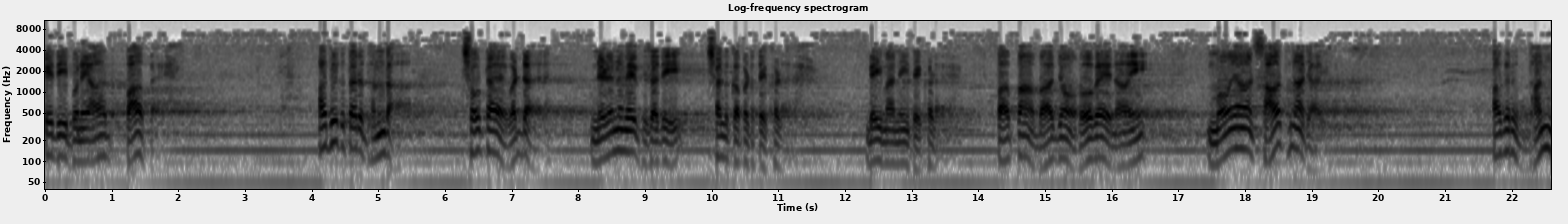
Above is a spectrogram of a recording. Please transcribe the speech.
ਇਹਦੀ ਬੁਨਿਆਦ ਪਾਪ ਹੈ। ਅਧਿਕਤਰ ਧੰਦਾ ਛੋਟਾ ਹੈ, ਵੱਡਾ ਹੈ। 99 ਫੀਸਦੀ ਛਲ ਕਪਟ ਤੇ ਖੜਾ ਹੈ ਬੇਈਮਾਨੀ ਤੇ ਖੜਾ ਹੈ ਪਾਪਾਂ ਬਾਝੋਂ ਹੋਵੇ ਨਾਈ ਮੋਇਆ ਸਾਥ ਨਾ ਜਾਏ ਅਗਰ ਧਨ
